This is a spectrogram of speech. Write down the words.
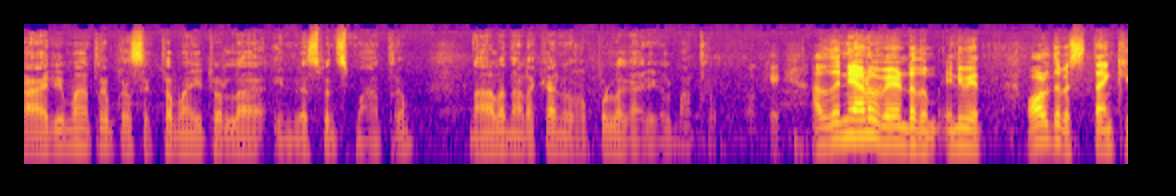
കാര്യമാത്രം പ്രസക്തമായിട്ടുള്ള ഇൻവെസ്റ്റ്മെന്റ്സ് മാത്രം നാളെ നടക്കാൻ ഉറപ്പുള്ള കാര്യങ്ങൾ മാത്രം. ഓക്കെ അതുതന്നെയാണ് വേണ്ടതും. Anyway all the best thank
